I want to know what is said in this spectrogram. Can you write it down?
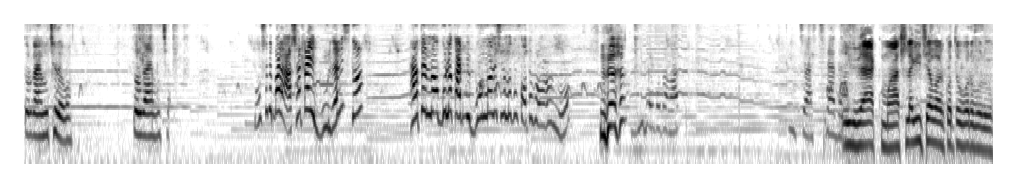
তোর গায়ে মুছে দেবো। তোর গায়ে মুছে। তোর সাথে বার আসাটাই ভুল জানিস তো? হাতের নখগুলো কাটবি বোন মানুষের মতো কত বড় বড় নখ। এক মাছ লাগিয়েছে আবার কত বড় বড়।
